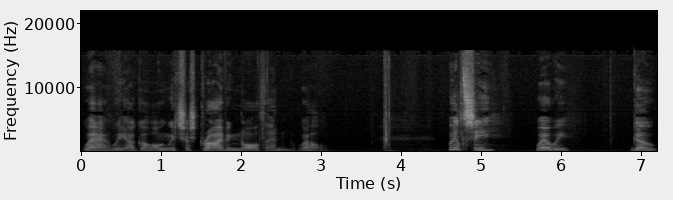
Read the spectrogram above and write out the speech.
where we are going. We're just driving north and, well, we'll see where we go.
